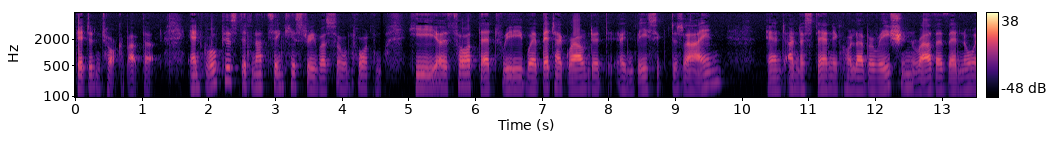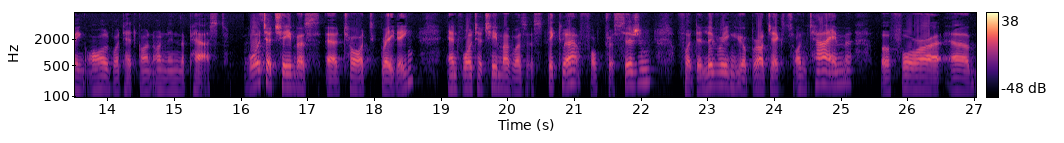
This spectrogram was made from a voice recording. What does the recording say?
they didn't talk about that. And Gropius did not think history was so important. He uh, thought that we were better grounded in basic design and understanding collaboration rather than knowing all what had gone on in the past. Walter Chambers uh, taught grading, and Walter Chambers was a stickler for precision, for delivering your projects on time, uh, for um,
